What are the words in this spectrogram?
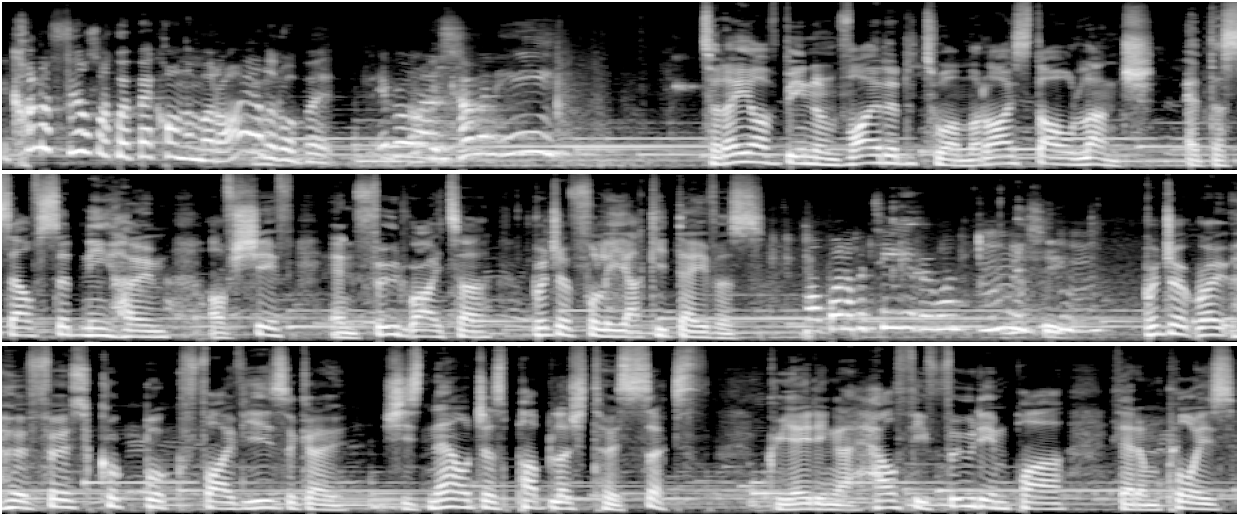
it kind of feels like we're back on the marae a little bit. Everyone, come and eat. Today I've been invited to a marae style lunch at the South Sydney home of chef and food writer Bridget Fuliaki Davis. Well, bon appetit, everyone. Mm. Bridget wrote her first cookbook five years ago. She's now just published her sixth creating a healthy food empire that employs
